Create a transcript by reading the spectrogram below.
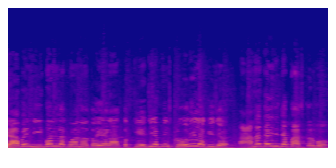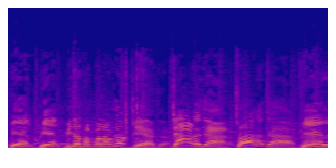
લ્યા ભાઈ નિબંધ લખવાનો હતો યાર. આ તો કેજીએફની સ્ટોરી લખી છે. આને કઈ રીતે પાસ કરવો? Fail fail. બીજો સફળ આવજો. બે હજાર. ચાર હજાર. છ હજાર. ફેલ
